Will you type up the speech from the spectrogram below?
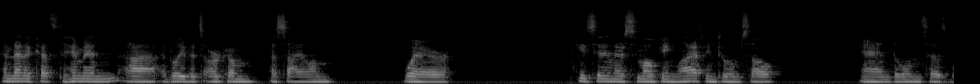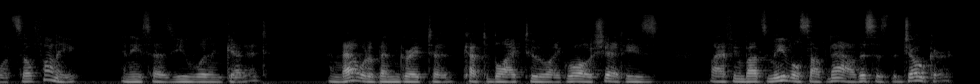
And then it cuts to him in, uh, I believe it's Arkham Asylum, where he's sitting there smoking, laughing to himself. And the woman says, What's so funny? And he says, You wouldn't get it. And that would have been great to cut to black, too. Like, whoa, shit, he's laughing about some evil stuff now. This is the Joker.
